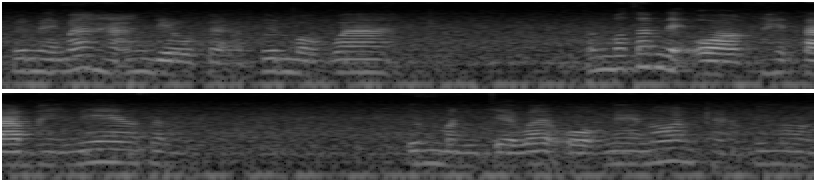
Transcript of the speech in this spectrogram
เพื่อนไหนมาหางเดียวค่ะเพื่อนบอกว่ามันบ่ท่านได้ออกให้ตามให้แน่สั่นเพื่อนมันใจว่าออกแน่นอนค่ะพี่น้อง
